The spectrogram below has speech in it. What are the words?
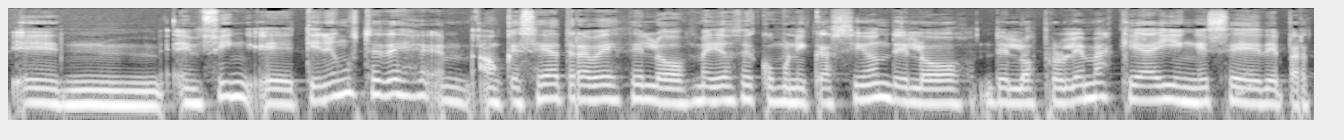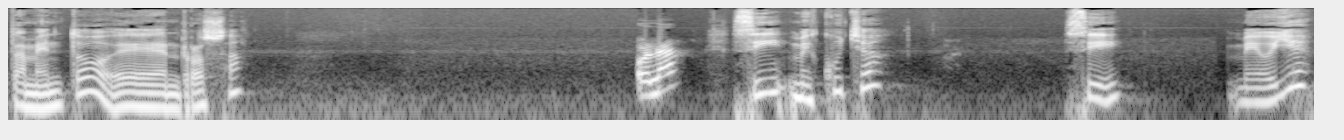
en, fin, eh, ¿tienen ustedes, em, aunque sea a través de los medios de comunicación, de los, de los problemas que hay en ese departamento, eh, en Rosa? Hola. Sí, ¿me escucha? Sí. ¿Me oye?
